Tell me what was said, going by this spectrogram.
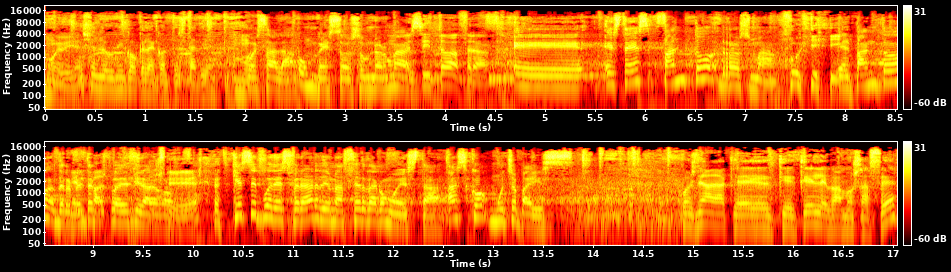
Muy bien. Eso es lo único que le contestaría. Pues ala, un beso, subnormal. Besito a Frank. Eh, este es Panto Rosma. Uy. El Panto de repente nos puede decir algo. ¿Qué? ¿Qué se puede esperar de una cerda como esta? Asco, mucho país. Pues nada, ¿qué, qué, qué le vamos a hacer?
